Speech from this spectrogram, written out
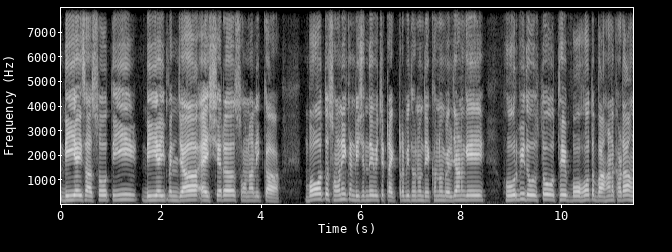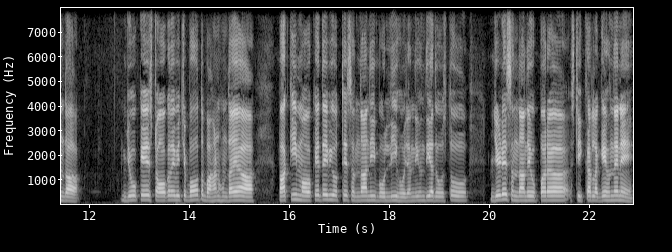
DI 730 DI 50 ਐਸ਼ਰ, ਸੋਨਾਲਿਕਾ। ਬਹੁਤ ਸੋਹਣੀ ਕੰਡੀਸ਼ਨ ਦੇ ਵਿੱਚ ਟਰੈਕਟਰ ਵੀ ਤੁਹਾਨੂੰ ਦੇਖਣ ਨੂੰ ਮਿਲ ਜਾਣਗੇ। ਹੋਰ ਵੀ ਦੋਸਤੋ, ਉੱਥੇ ਬਹੁਤ ਵਾਹਨ ਖੜਾ ਹੁੰਦਾ, ਜੋ ਕਿ ਸਟਾਕ ਦੇ ਵਿੱਚ ਬਹੁਤ ਵਾਹਨ ਹੁੰਦਾ ਆ। ਬਾਕੀ ਮੌਕੇ ਤੇ ਵੀ ਉੱਥੇ ਸੰਦਾਂ ਦੀ ਬੋਲੀ ਹੋ ਜਾਂਦੀ ਹੁੰਦੀ ਆ ਦੋਸਤੋ। ਜਿਹੜੇ ਸੰਦਾਂ ਦੇ ਉੱਪਰ ਸਟicker ਲੱਗੇ ਹੁੰਦੇ ਨੇ,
